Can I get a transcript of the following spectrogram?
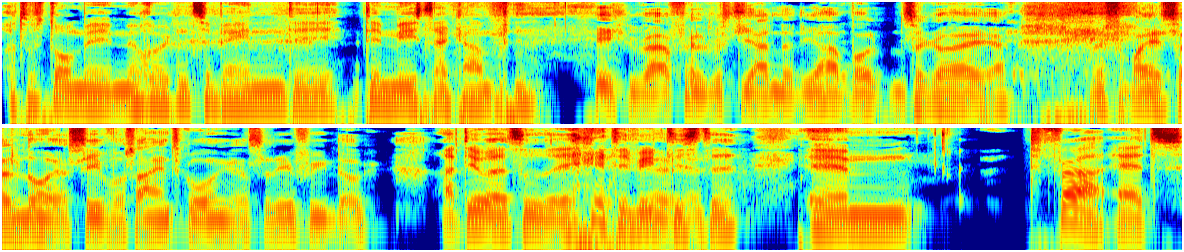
Og du står med, med ryggen til banen det, det meste af kampen. I hvert fald, hvis de andre de har bolden, så gør jeg, ja. Men som regel, så når jeg at se vores egen scoring, så det er fint nok. Og det er jo altid det, det vigtigste. Ja. Øhm, før at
